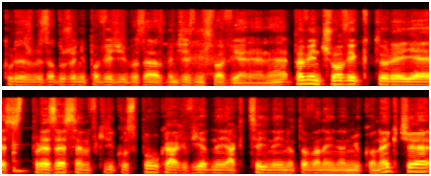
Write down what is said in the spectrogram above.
kurde, żeby za dużo nie powiedzieć, bo zaraz będzie zniesławienie. Nie? Pewien człowiek, który jest prezesem w kilku spółkach, w jednej akcyjnej notowanej na New Connectie,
